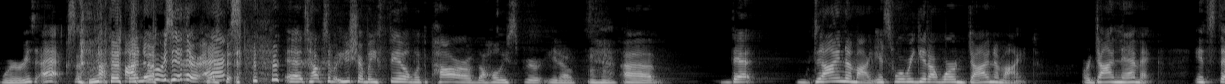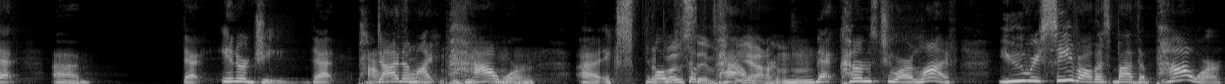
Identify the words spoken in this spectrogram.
where is Acts? I know it was in there. Acts. it talks about you shall be filled with the power of the Holy Spirit. You know, mm-hmm. uh, that dynamite. It's where we get our word dynamite or dynamic. It's that um, that energy, that Powerful. dynamite mm-hmm. power, mm-hmm. uh, explosive, explosive, power yeah. mm-hmm. that comes to our life. You receive all this by the power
